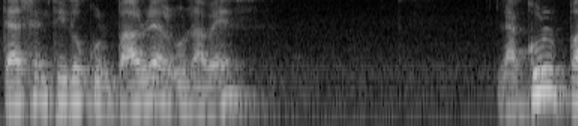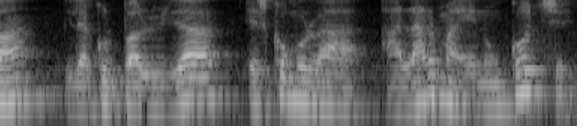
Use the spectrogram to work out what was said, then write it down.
¿Te has sentido culpable alguna vez? La culpa y la culpabilidad es como la alarma en un coche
